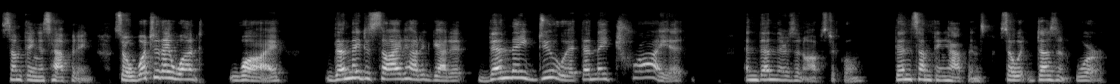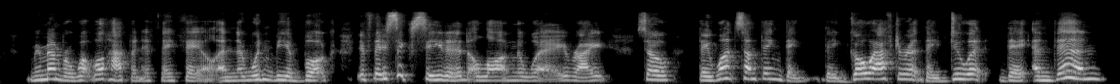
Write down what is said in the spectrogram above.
something is happening. So, what do they want? Why? Then they decide how to get it. Then they do it. Then they try it. And then there's an obstacle. Then something happens. So, it doesn't work. remember what will happen if they fail and there wouldn't be a book if they succeeded along the way right so they want something they they go after it they do it they and then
